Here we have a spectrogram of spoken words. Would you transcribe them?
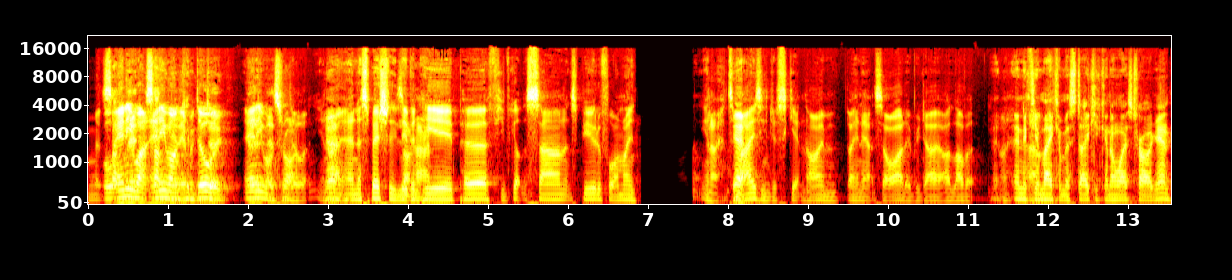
um, it's Well, something that- anyone something anyone that can do it. Anyone that's can right. do it. You know, Yeah. and especially It's living here, Perth, you've got the sun. It's beautiful. I mean, you know, it's Yeah. amazing just getting home and being outside every day. I love it. You know? and if you Um, make a mistake, you can always try again.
